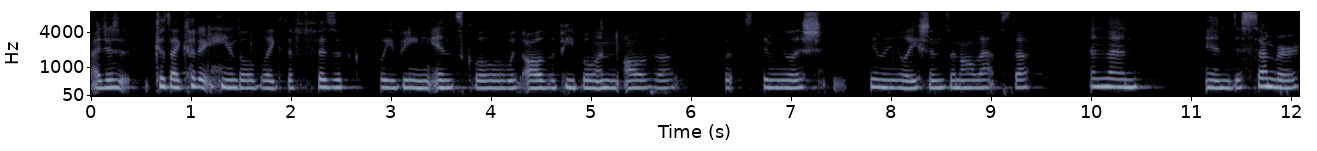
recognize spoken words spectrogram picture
I just because I couldn't handle like the physically being in school with all the people and all the stimulation stimulations and all that stuff, and then in December,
